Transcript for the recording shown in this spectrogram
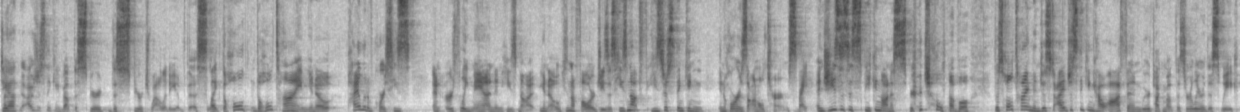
do you I, have, I was just thinking about the spirit, the spirituality of this. Like the whole, the whole time, you know, Pilate, of course, he's an earthly man, and he's not, you know, he's not a follower of Jesus. He's not. He's just thinking in horizontal terms. Right. And Jesus is speaking on a spiritual level this whole time. And just, I just thinking how often we were talking about this earlier this week,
